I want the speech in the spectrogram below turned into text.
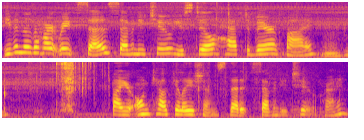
Even though the heart rate says 72, you still have to verify mm-hmm. by your own calculations that it's 72, right?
